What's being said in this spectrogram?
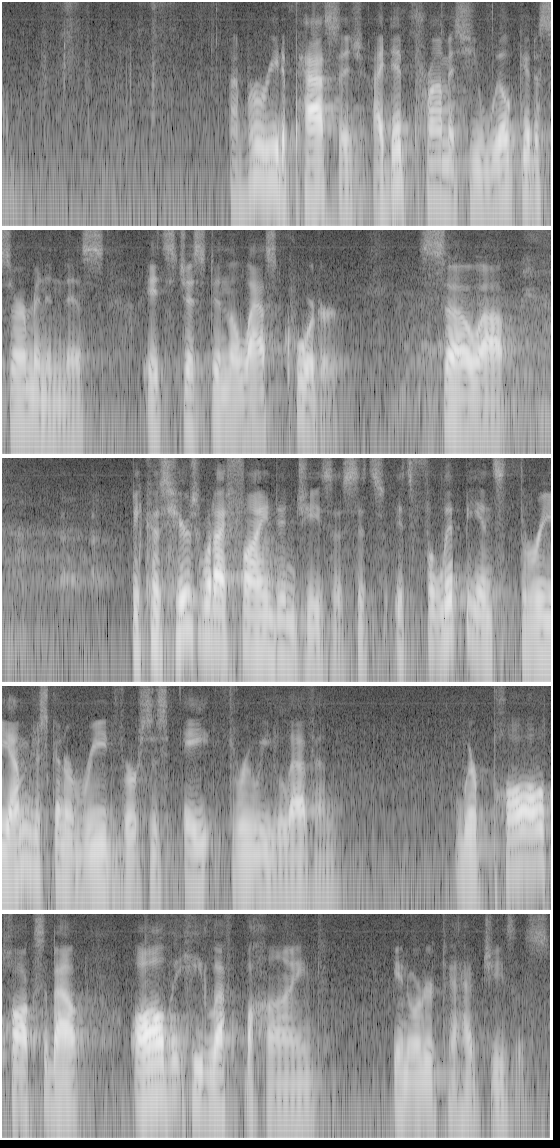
Um, I'm going to read a passage. I did promise you will get a sermon in this. It's just in the last quarter. So, uh, because here's what I find in Jesus it's, it's Philippians 3. I'm just going to read verses 8 through 11, where Paul talks about all that he left behind in order to have Jesus.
